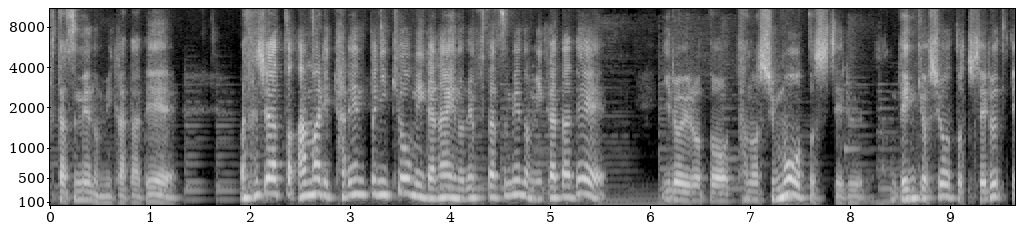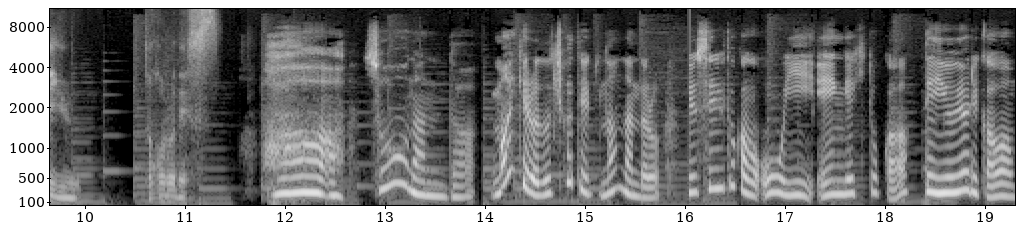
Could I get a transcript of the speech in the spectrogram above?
2つ目の見方で私はとあまりタレントに興味がないので2つ目の見方でいろいろと楽しもうとしてる勉強しようとしてるっていうところです。はあ、そうなんだ。マイケルはどっちかっていうと何なんだろう。セリフとかが多い演劇とかっていうよりかは、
